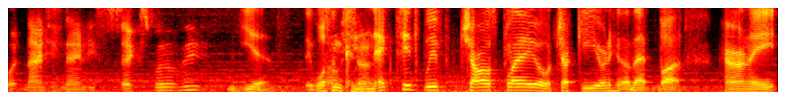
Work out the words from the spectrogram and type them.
What 1996 movie? Yes, it wasn't Oh, connected with Child's Play or Chucky or anything like that, but apparently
